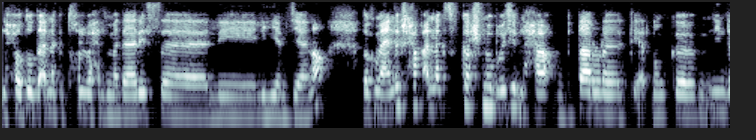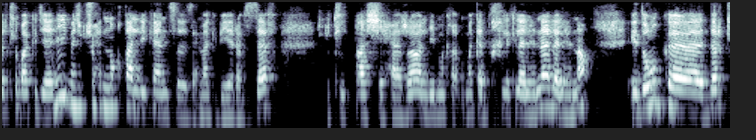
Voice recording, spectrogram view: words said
الحظوظ أنك تدخل لواحد المدارس اللي هي مزيانة. donc ما عندكش حق أنك تفكر شنو بغيتي بالضرورة دير. donc منين درت الباك ديالي ما جبتش واحد النقطة اللي كانت زعما كبيرة بزاف جبت 13 شي حاجة اللي ما كتدخلك لا لهنا لا لهنا. et donc درت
